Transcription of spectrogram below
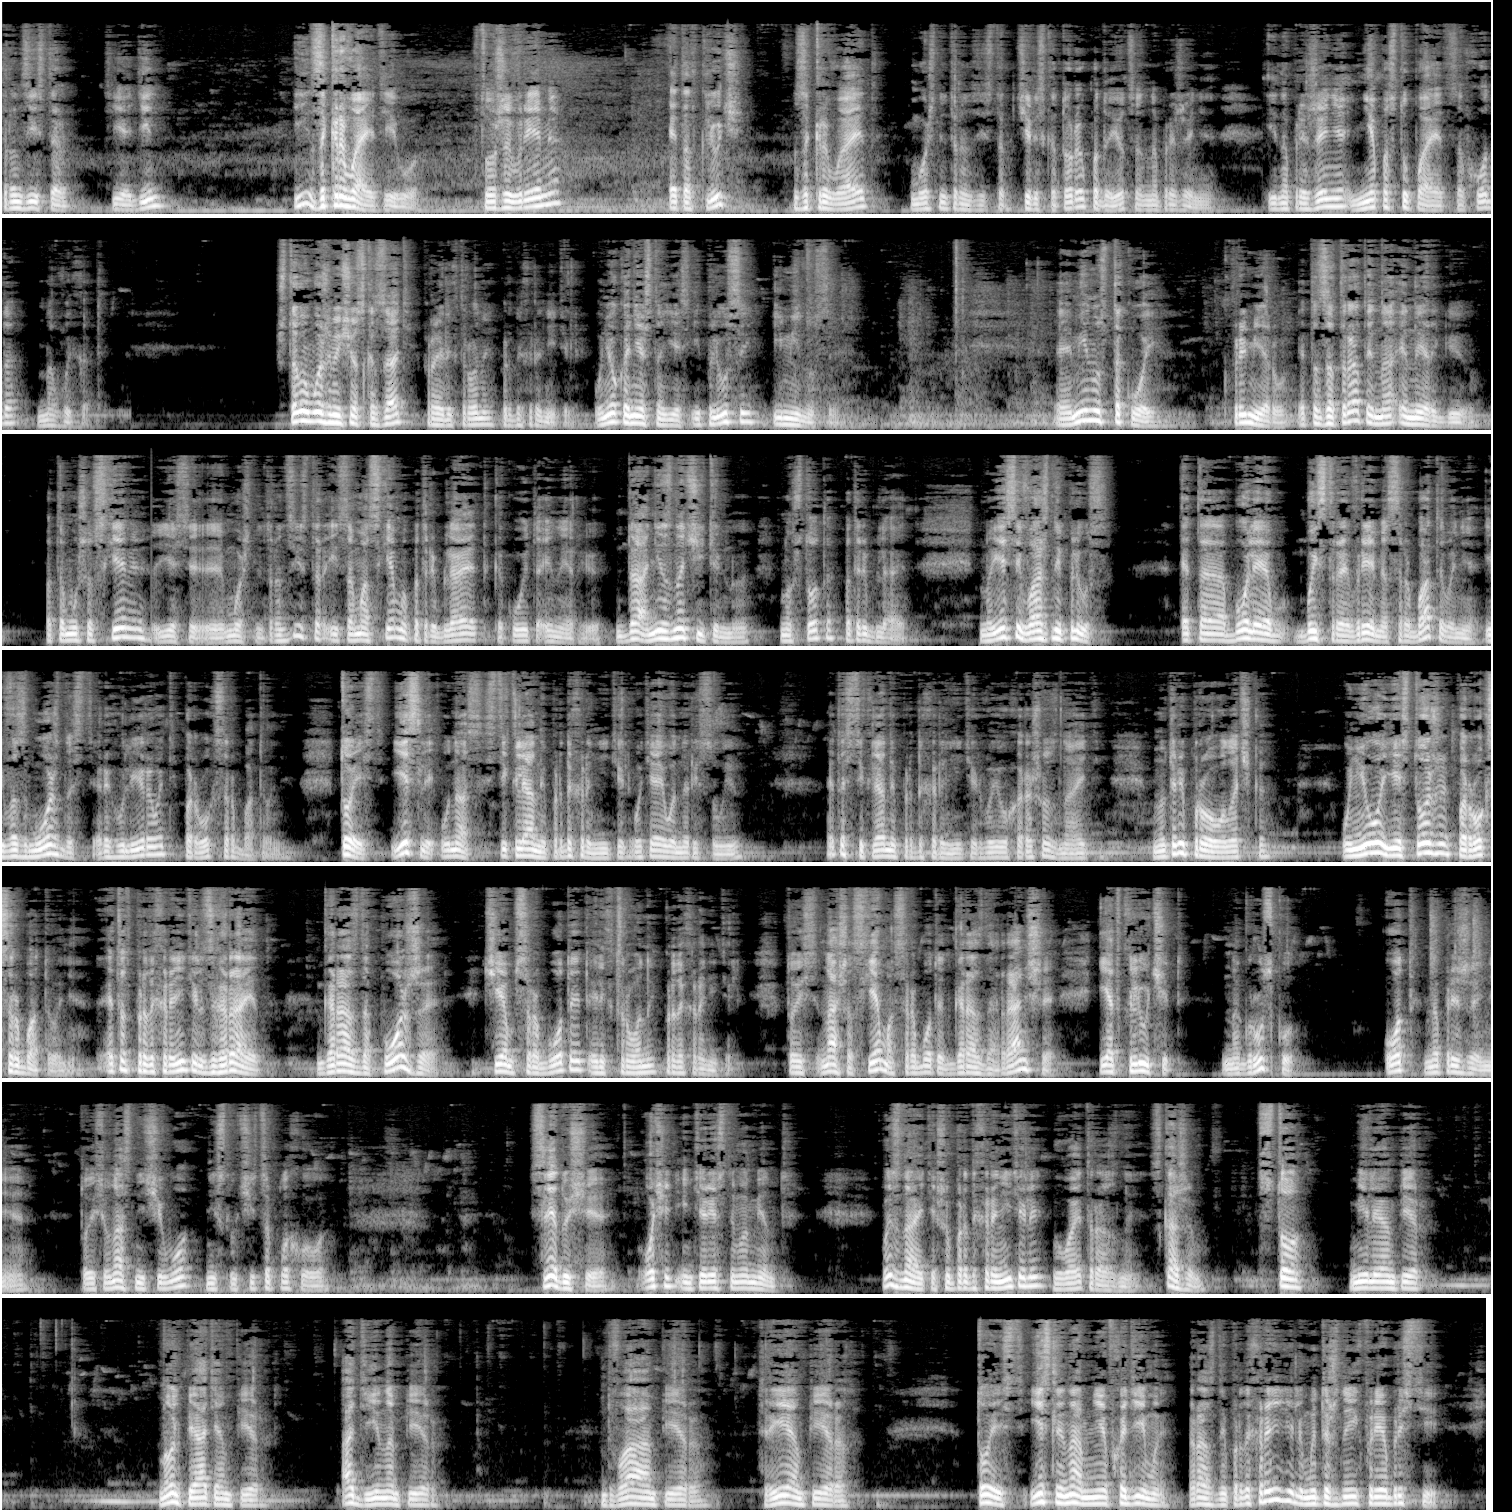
транзистор T1 и закрывает его. В то же время этот ключ закрывает мощный транзистор, через который подается напряжение. И напряжение не поступает со входа на выход. Что мы можем еще сказать про электронный предохранитель? У него, конечно, есть и плюсы, и минусы. Э, минус такой, к примеру, это затраты на энергию. Потому что в схеме есть э, мощный транзистор, и сама схема потребляет какую-то энергию. Да, незначительную, но что-то потребляет. Но есть и важный плюс. Это более быстрое время срабатывания и возможность регулировать порог срабатывания. То есть, если у нас стеклянный предохранитель, вот я его нарисую, это стеклянный предохранитель, вы его хорошо знаете. Внутри проволочка. У него есть тоже порог срабатывания. Этот предохранитель сгорает гораздо позже, чем сработает электронный предохранитель. То есть наша схема сработает гораздо раньше и отключит нагрузку от напряжения. То есть у нас ничего не случится плохого. Следующее, очень интересный момент – вы знаете, что предохранители бывают разные. Скажем, 100 миллиампер, 0,5 ампер, 1 ампер, 2 ампера, 3 ампера. То есть, если нам необходимы разные предохранители, мы должны их приобрести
